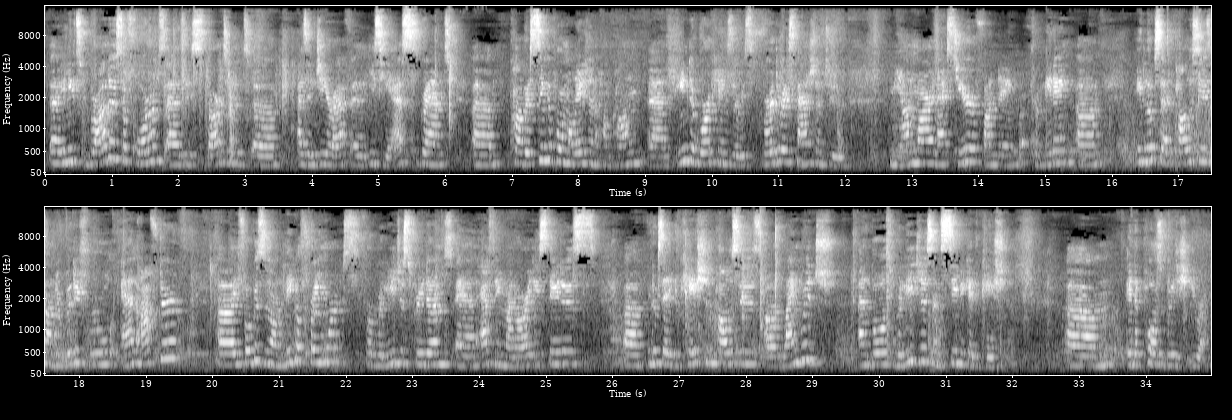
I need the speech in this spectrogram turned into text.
in its broadest of forms, as it started uh, as a GRF, an ECS grant, um, covers Singapore, Malaysia, and Hong Kong. And in the workings, there is further expansion to Myanmar next year, funding permitting. Um, it looks at policies under British rule and after. Uh, it focuses on legal frameworks for religious freedoms and ethnic minority status. Uh, it looks at education policies on language, and both religious and civic education um, in the post-British era.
